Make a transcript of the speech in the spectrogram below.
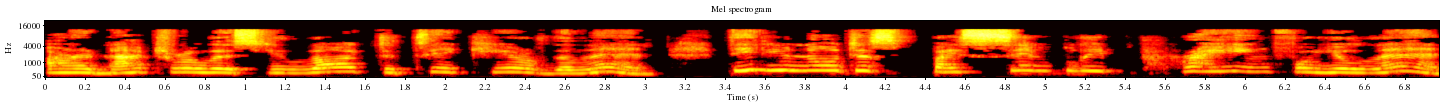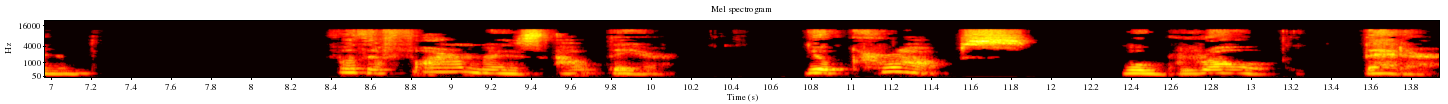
are naturalists, you like to take care of the land. Did you know just by simply praying for your land, for the farmers out there, your crops will grow better.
